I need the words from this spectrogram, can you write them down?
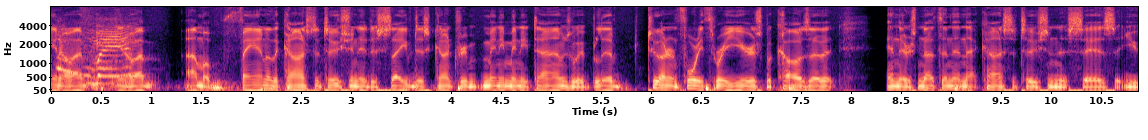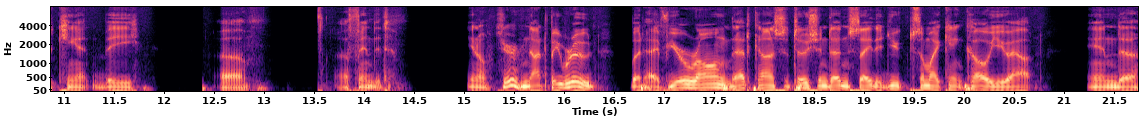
you know, I'm you know I'm I'm a fan of the Constitution. It has saved this country many many times. We've lived 243 years because of it, and there's nothing in that Constitution that says that you can't be uh, offended. You know, Sure. Not to be rude, but if you're wrong, that Constitution doesn't say that you somebody can't call you out. And uh,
